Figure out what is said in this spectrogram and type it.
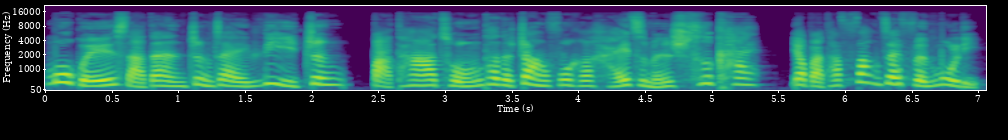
魔鬼撒旦正在力争把她从她的丈夫和孩子们撕开，要把她放在坟墓里。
